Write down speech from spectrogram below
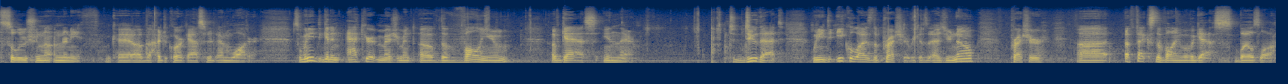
solution underneath, okay, of the hydrochloric acid and water. So we need to get an accurate measurement of the volume of gas in there. To do that, we need to equalize the pressure because as you know, pressure uh, affects the volume of a gas, Boyle's law.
